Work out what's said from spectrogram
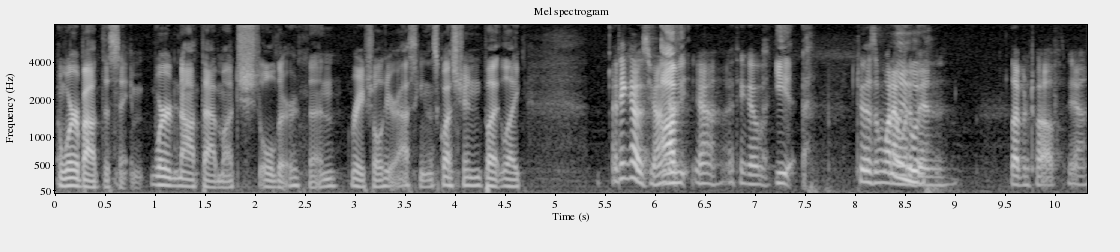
And we're about the same. We're not that much older than Rachel here asking this question, but like, I think I was younger. Obvi- yeah, I think I was, yeah, 2001. I would have been 11, 12. Yeah.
